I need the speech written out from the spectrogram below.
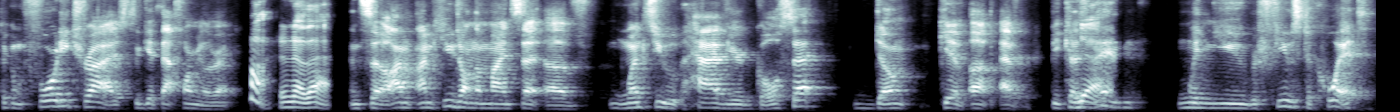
Took them 40 tries to get that formula right. Huh, I didn't know that. And so I'm I'm huge on the mindset of once you have your goal set, don't give up ever. Because Yeah. then when you refuse to quit,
